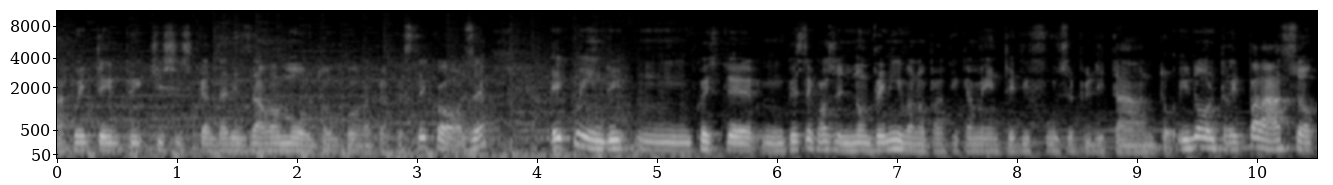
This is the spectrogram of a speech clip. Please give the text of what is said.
A quei tempi ci si scandalizzava molto ancora per queste cose e quindi mh, mm, queste, mh, mm, queste, cose non venivano praticamente diffuse più di tanto. Inoltre il palazzo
